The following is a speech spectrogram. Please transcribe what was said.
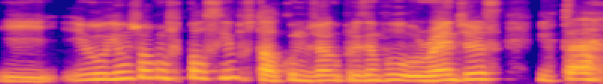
E, e o Lyon joga um futebol simples, tal como joga, por exemplo, o Rangers, e está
